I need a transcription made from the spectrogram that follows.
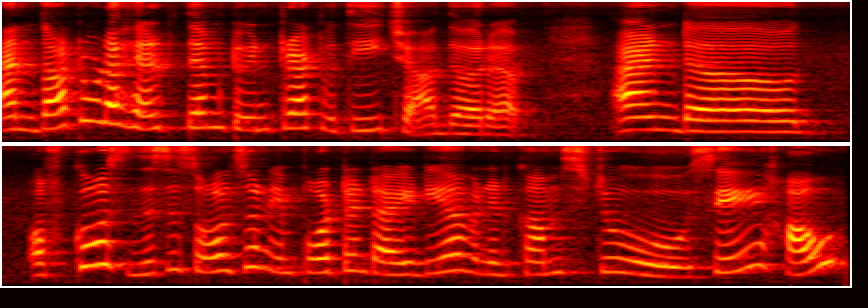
and that would have helped them to interact with each other. And uh, of course this is also an important idea when it comes to say how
